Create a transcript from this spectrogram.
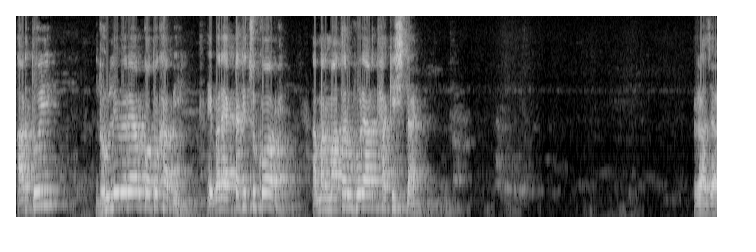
আর তুই ঢুলে বেড়ে আর কত খাবি? এবার একটা কিছু কর। আমার মাথার উপরে আর থাকিস না। রাজা,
